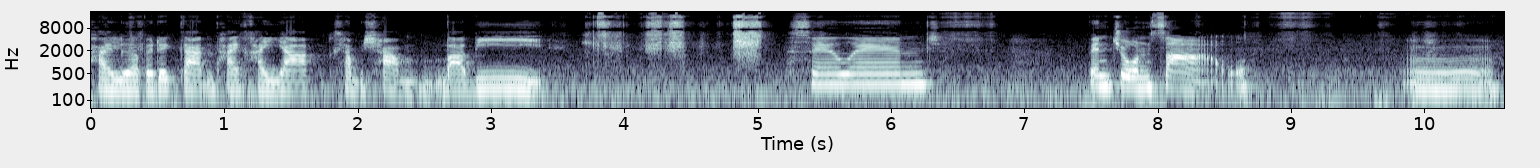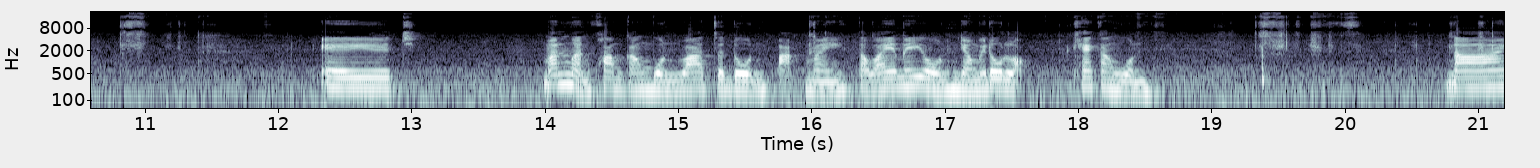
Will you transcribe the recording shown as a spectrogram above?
พายเรือไปด้วยกันพายคายักช่ำๆบาร์บี้เซเว่นเป็นโจรสาว เออ เอมันเหมือนความกังวลว่าจะโดนปักไหม แต่ว่ายังไม่โดนยังไม่โดนหรอก แค่กังวลนาย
